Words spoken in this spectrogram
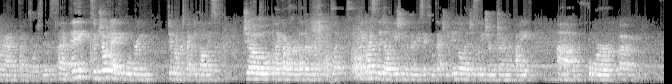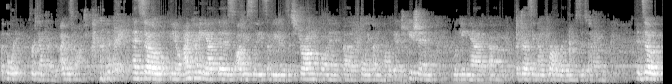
around funding sources. Um, and I think, so Joe and I, I think will bring different perspectives on this. Joe, like our other, like the rest of the delegation, the thirty-six was actually in the legislature during the fight, um, for, um, authority for sound transit. I was not. Right. And so, you know, I'm coming at this, obviously, as somebody who is a strong proponent of fully funding public education, looking at um, addressing our broader revenue system. And so,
